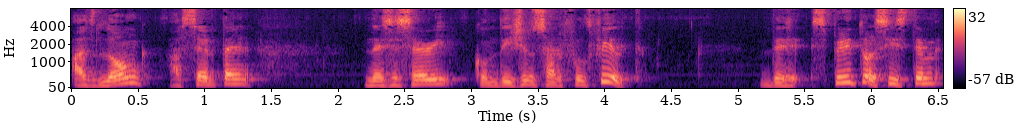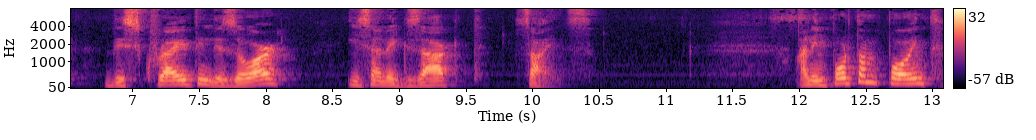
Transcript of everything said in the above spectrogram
as long as certain necessary conditions are fulfilled. The spiritual system described in the Zohar is an exact science. An important point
